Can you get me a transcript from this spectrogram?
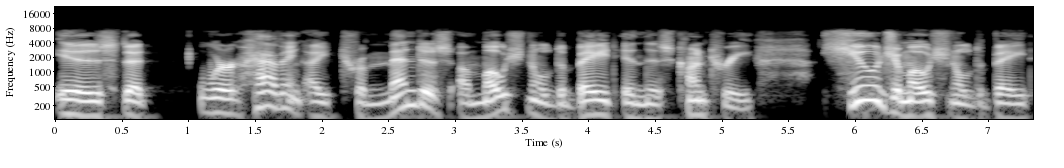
is that we're having a tremendous emotional debate in this country, huge emotional debate,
